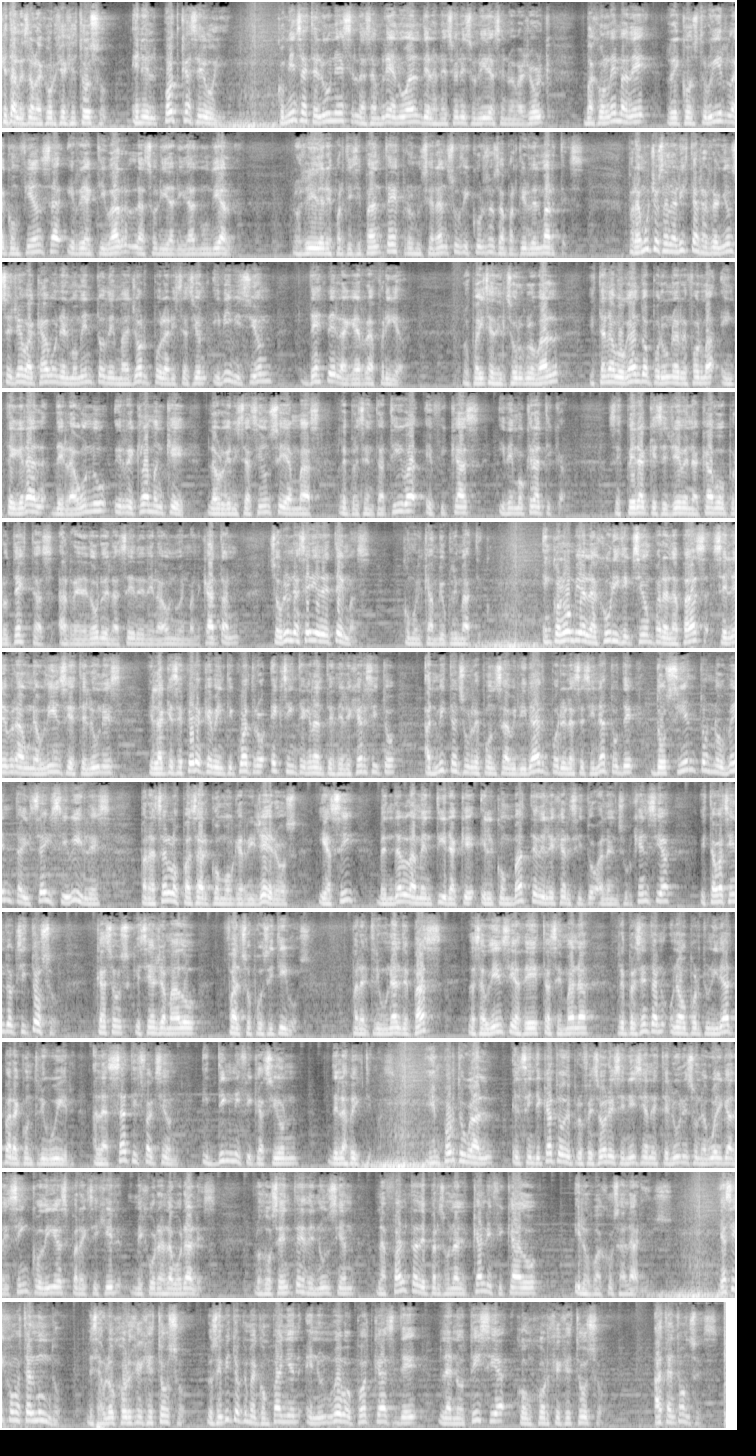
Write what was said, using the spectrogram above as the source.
¿Qué tal? Les habla Jorge Gestoso. En el podcast de hoy, comienza este lunes la Asamblea Anual de las Naciones Unidas en Nueva York bajo el lema de reconstruir la confianza y reactivar la solidaridad mundial. Los líderes participantes pronunciarán sus discursos a partir del martes. Para muchos analistas la reunión se lleva a cabo en el momento de mayor polarización y división desde la Guerra Fría. Los países del sur global están abogando por una reforma integral de la ONU y reclaman que la organización sea más representativa, eficaz y democrática. Se espera que se lleven a cabo protestas alrededor de la sede de la ONU en Manhattan sobre una serie de temas, como el cambio climático. En Colombia, la Jurisdicción para la Paz celebra una audiencia este lunes en la que se espera que 24 exintegrantes del ejército admitan su responsabilidad por el asesinato de 296 civiles para hacerlos pasar como guerrilleros y así vender la mentira que el combate del ejército a la insurgencia estaba siendo exitoso, casos que se han llamado falsos positivos. Para el Tribunal de Paz, las audiencias de esta semana representan una oportunidad para contribuir a la satisfacción y dignificación de las víctimas. En Portugal, el sindicato de profesores inician este lunes una huelga de cinco días para exigir mejoras laborales. Los docentes denuncian la falta de personal calificado y los bajos salarios. Y así es como está el mundo. Les habló Jorge Gestoso. Los invito a que me acompañen en un nuevo podcast de La Noticia con Jorge Gestoso. Hasta entonces.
